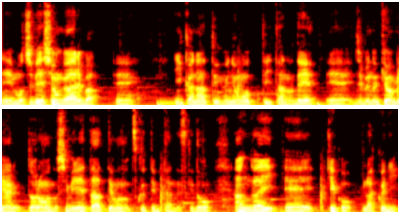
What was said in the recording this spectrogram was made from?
えモチベーションがあれば、えいいかなというふうに思っていたので、えー、自分の興味あるドローンのシミュレーターっていうものを作ってみたんですけど案外、えー、結構楽に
